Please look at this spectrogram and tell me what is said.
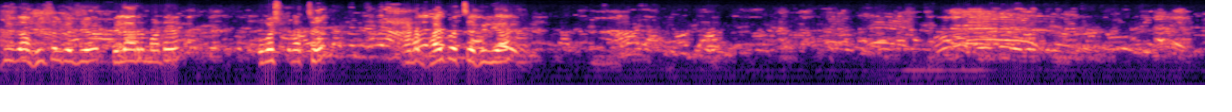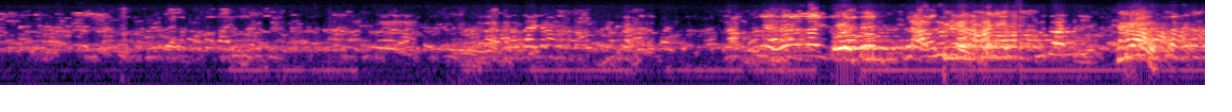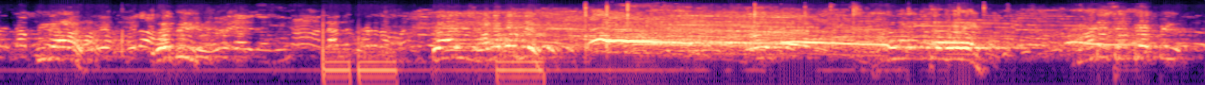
অফিসা হুইসেল বেজে প্লেয়ার মাঠে প্রবেশ করাচ্ছে মাঠে ভয় করছে প্লেয়ার বিরাজ বিরাজ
